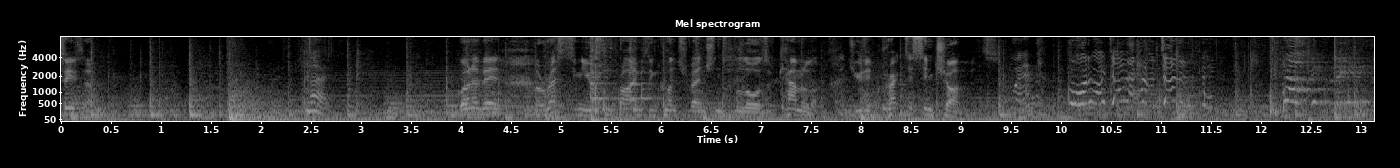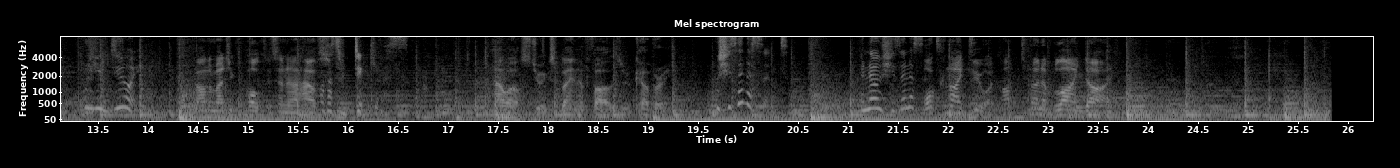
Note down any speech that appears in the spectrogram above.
Caesar. No. Guinevere, I'm arresting you for crimes in contravention to the laws of Camelot, and you did practice enchantments. When? What have I done? I haven't done anything. Help me, please. What are you doing? Found a magic poultice in her Oh, house. that's ridiculous. How else do you explain her father's recovery? Well, she's innocent. I know she's innocent. What can I do? I can't turn a blind eye.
